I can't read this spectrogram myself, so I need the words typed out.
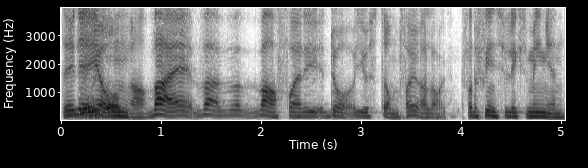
Det är det jag undrar. Var är, var, varför är det då just de fyra lagen? För det finns ju liksom ingen,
